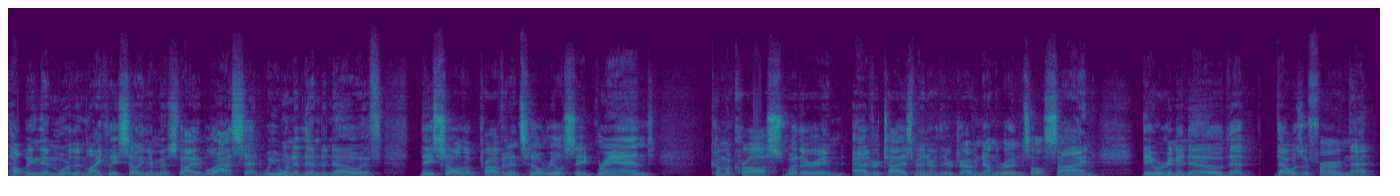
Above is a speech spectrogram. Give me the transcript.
helping them more than likely selling their most valuable asset, we wanted them to know if they saw the Providence Hill real estate brand come across, whether in advertisement or they were driving down the road and saw a sign, they were going to know that that was a firm that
